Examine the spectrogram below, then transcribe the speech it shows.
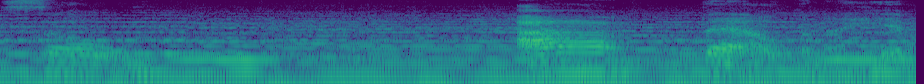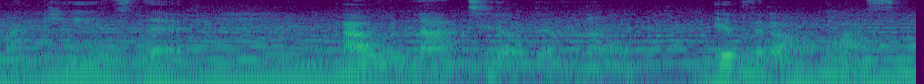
So I vowed when I had my kids that I would not tell them no, if at all possible.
